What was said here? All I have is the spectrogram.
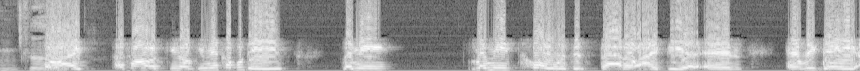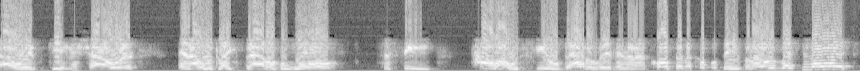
Okay. So I, I told her, you know, give me a couple days. Let me, let me toy with this battle idea. And every day I would get in the shower and I would like battle the wall to see how I would feel battling. And I called her in a couple days and I was like, you know what?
